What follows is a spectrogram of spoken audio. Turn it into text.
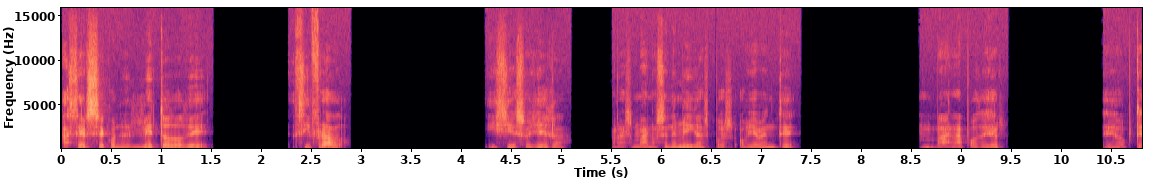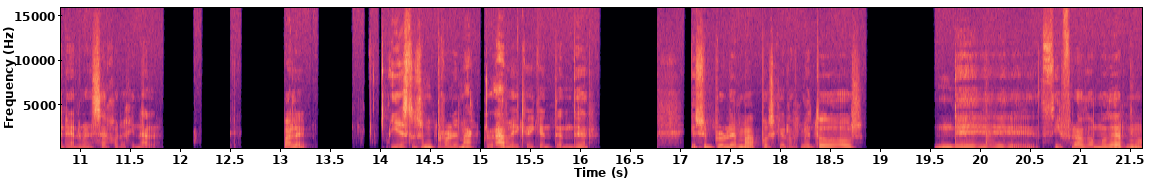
hacerse con el método de cifrado. Y si eso llega a las manos enemigas, pues obviamente van a poder eh, obtener el mensaje original. ¿Vale? Y esto es un problema clave que hay que entender. Es un problema, pues, que los métodos de cifrado moderno,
